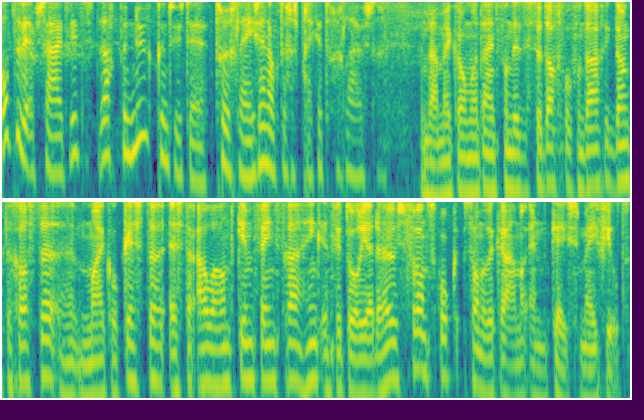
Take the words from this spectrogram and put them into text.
op de website wittedag.nu. Kunt u het uh, teruglezen en ook de gesprekken terugluisteren. En daarmee komen we aan het eind van Dit is de Dag voor vandaag. Ik dank de gasten uh, Michael Kester, Esther Ouwehand, Kim Veenstra... Henk en Victoria de Heus, Frans Kok, Sander de Kramer en Kees Mayfield.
